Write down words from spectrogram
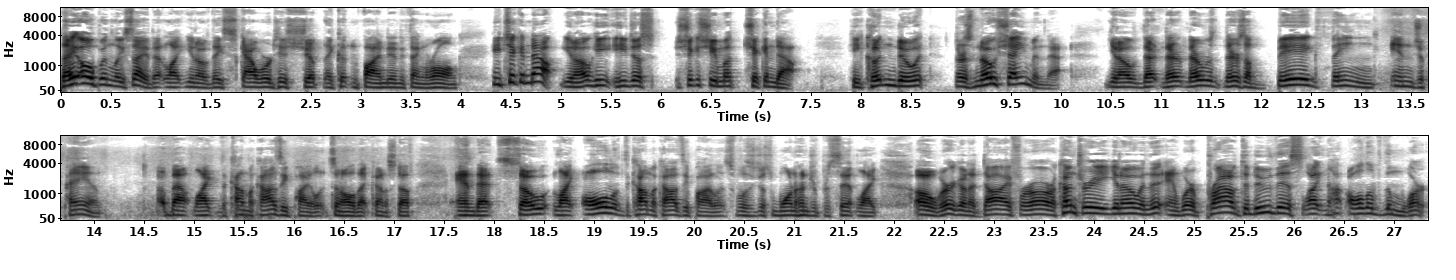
they openly say that, like, you know, they scoured his ship, they couldn't find anything wrong. He chickened out, you know, he, he just, Shikishima chickened out. He couldn't do it. There's no shame in that. You know, there, there, there was, there's a big thing in Japan about like the kamikaze pilots and all that kind of stuff and that so like all of the kamikaze pilots was just 100% like oh we're going to die for our country you know and th- and we're proud to do this like not all of them were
